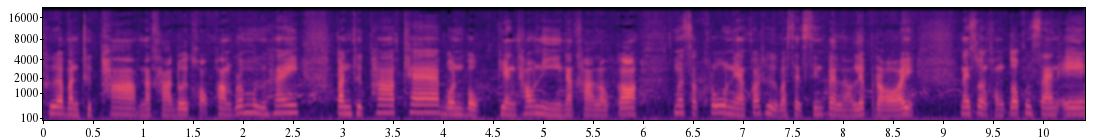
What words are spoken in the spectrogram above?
เพื่อบันทึกภาพนะคะ โดยขอความร่วมมือให้บันทึกภาพแค่บนบกเพียงเท่านี้นะคะแล้วก็เมื่อสักครู่เนี่ยก็ถือว่าเสร็จสิ้นไปแล้วเรียบร้อย ในส่วนของตัวคุณแซนเอง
